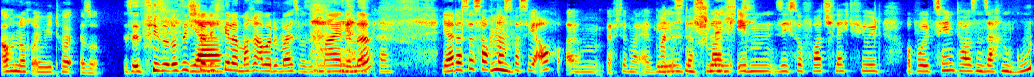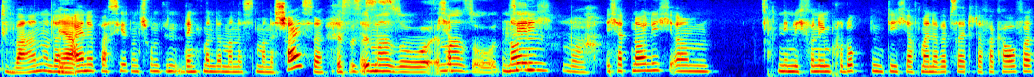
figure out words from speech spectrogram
auch noch irgendwie toll, also es ist jetzt nicht so, dass ich Ja. ständig Fehler mache, aber du weißt, was ich meine, ja, ne? klar. Ja, das ist auch Hm. das, was wir auch ähm, öfter mal erwähnen, ist dass nicht man schlecht. eben sich sofort schlecht fühlt, obwohl 10.000 Sachen gut waren und dann Ja. eine passiert und schon denkt man, man ist, man ist scheiße. Das ist Es immer ist- so, immer so. neulich- zehn. Ich hatte neulich, ähm, nämlich von den Produkten, die ich auf meiner Webseite da verkaufe,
